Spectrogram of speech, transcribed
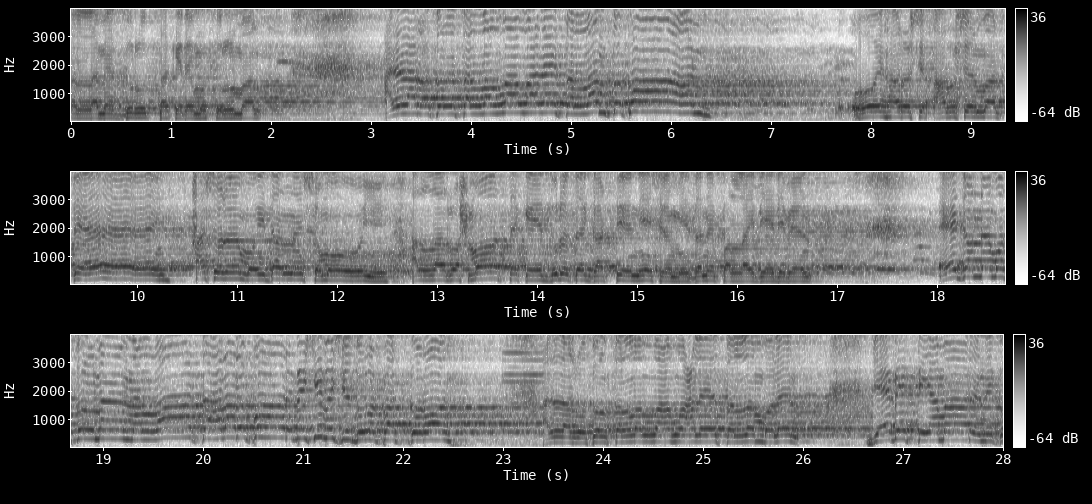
সাল্লামের দুরুদ থাকে রে মুসলমান। হারসে আরসের মাঠে, হাসরের ময়দানের সময় আল্লাহর রহমত থেকে দূরতে গাঠিয়ে নিয়ে এসে মিজানে পাল্লাই দিয়ে দিবেন। এই জন্য মুসলমান, আল্লাহ তাআলার উপর বেশি বেশি দূরপাত করো। আল্লাহ রসুল আলাইহি সাল্লাম বলেন, যে ব্যক্তি আমার নিকট,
